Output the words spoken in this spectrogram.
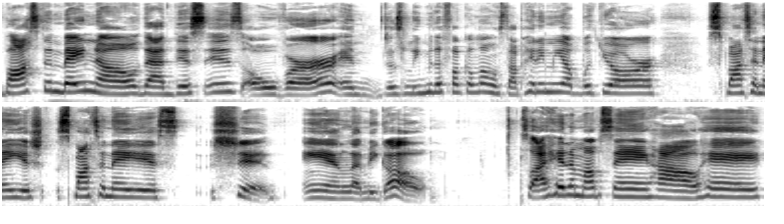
Boston Bay know that this is over and just leave me the fuck alone. Stop hitting me up with your spontaneous spontaneous shit and let me go. So I hit him up saying how, "Hey,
